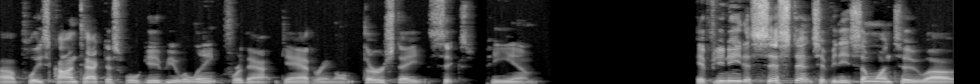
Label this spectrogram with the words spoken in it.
uh, please contact us. We'll give you a link for that gathering on Thursday, 6 p.m. If you need assistance, if you need someone to uh,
